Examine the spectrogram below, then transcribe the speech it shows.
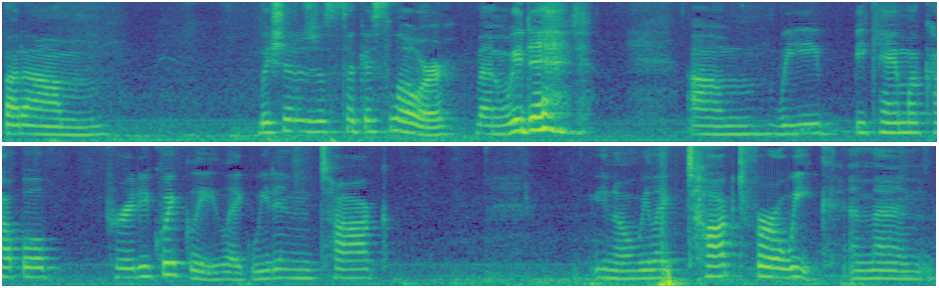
But um we should have just took it slower than we did. Um we became a couple pretty quickly. Like we didn't talk you know, we like talked for a week and then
